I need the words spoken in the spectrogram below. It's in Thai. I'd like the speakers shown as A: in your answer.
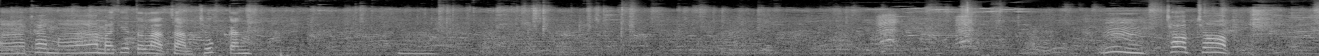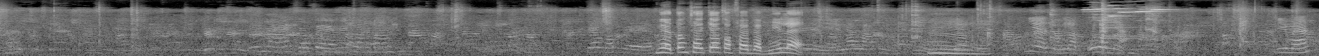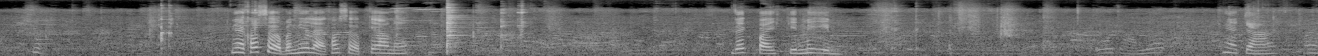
A: มาค่ะมา มาเที่ยวตลาดสามชุกกัน อืม ชอบชอบเนี่ย ต้องใช้แก้วกาแฟแบบนี้แหละ
B: อื
A: ม
B: เนี่ยสำหรับอ้วนเนี่ย ดีไหม
A: เนี่ยเขาเสิร์ฟอันนี้แหละเขาเสิร์ฟแก้วนี้เล็กไปกินไม่อิ่ม
B: โอ้จานเนี่ย
A: เนี่ยจ้าเอ้ย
